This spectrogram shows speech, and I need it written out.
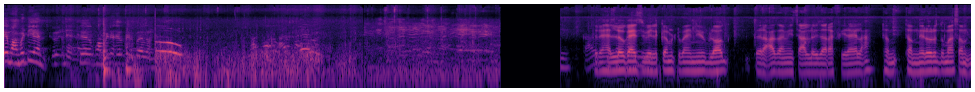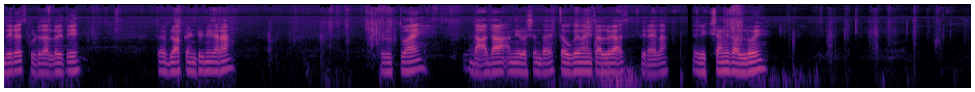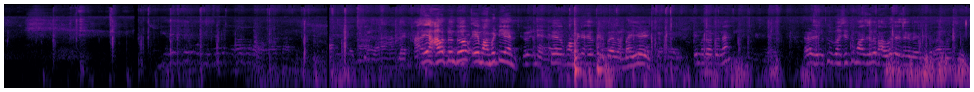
ए मॉमेडियन ते तर hello guys welcome to my new blog तर आज आम्ही चाललो आहे जरा फिरायला. थम थमनेलवरून तुम्हाला समजेलच कुठे चाललो आहे ते. तर ब्लॉग कंटिन्यू करा. ऋतू आहे. दादा आणि रोशनदा आहे चौघजण आम्ही चाललो आहे आज फिरायला. रिक्षाने चाललो आहे ए आवडतो ना तो ए मॉमेडियन ते मॉमेडियन भाई आहे. ते मग होतं ना अरे तू बसेल तू माझं सगळं भावत आहे सगळं हा, म्हणजे.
